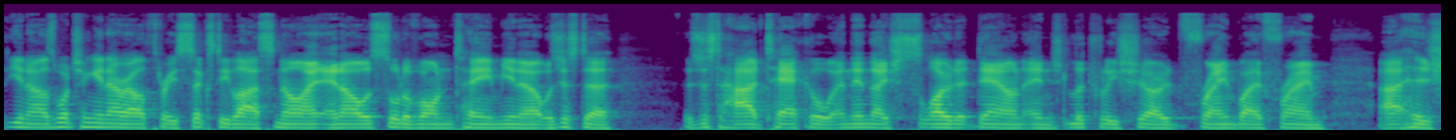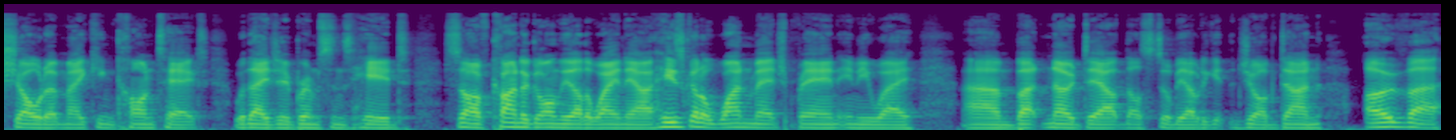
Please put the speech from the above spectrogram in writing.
You know, I was watching NRL 360 last night, and I was sort of on team. You know, it was just a was just a hard tackle, and then they slowed it down and literally showed frame by frame uh, his shoulder making contact with AJ Brimson's head. So I've kind of gone the other way now. He's got a one match ban anyway, um, but no doubt they'll still be able to get the job done over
